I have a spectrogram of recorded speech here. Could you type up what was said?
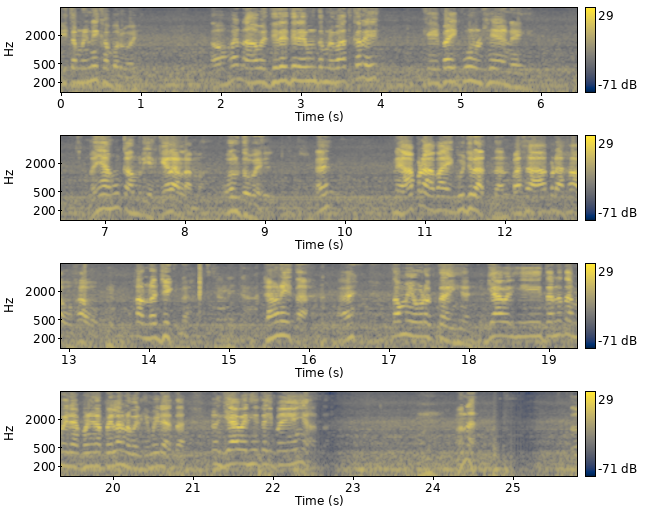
એ તમને નહીં ખબર હોય. તો હવે ને હવે ધીરે ધીરે હું તમને વાત કરી કે ભાઈ કોણ છે ને અહીંયા શું કામ રહીએ? કેરાલામાં. All the way. હે? ને આપણા ભાઈ ગુજરાતના ને પાછા આપણા હાવ હાવ હાવ નજીકના. જાણીતા. હે? તમે ઓળખતા અહીંયા. ગયા વર્ષે તો નતા મળ્યા પણ એના પહેલાના વર્ષે મળ્યા હતા. પણ ગયા વર્ષે તો ભાઈ અહીંયા હને? તો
